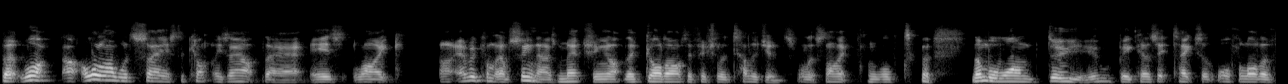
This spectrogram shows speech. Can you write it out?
But what uh, all I would say is the companies out there is like uh, every company I've seen now is mentioning that they've got artificial intelligence. Well, it's like, well, number one, do you? Because it takes an awful lot of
